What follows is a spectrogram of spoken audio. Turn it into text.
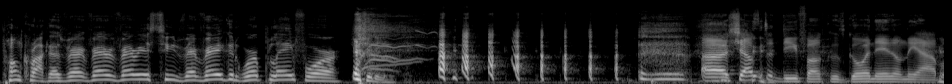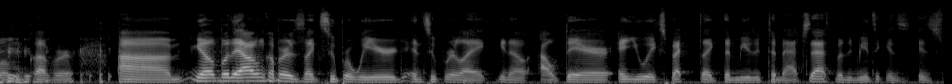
punk rock. That's very, very, very astute. Very, very good wordplay for shitty. uh, shouts to Defunk who's going in on the album cover. Um, you know, but the album cover is like super weird and super like you know out there, and you expect like the music to match that, but the music is is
